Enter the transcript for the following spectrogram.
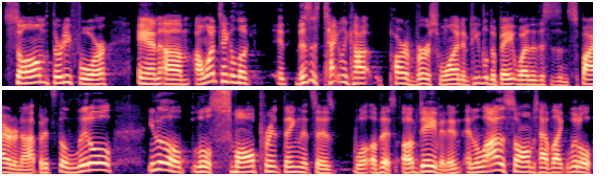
Psalm 34. And um, I want to take a look it, this is technically part of verse one, and people debate whether this is inspired or not, but it's the little, you know, little, little small print thing that says, well, of this, of David. And, and a lot of the Psalms have like little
